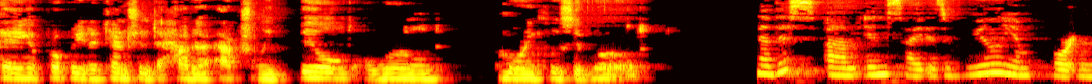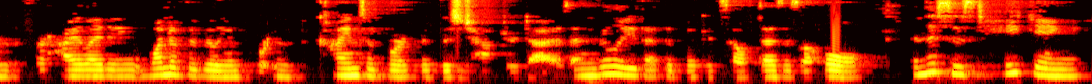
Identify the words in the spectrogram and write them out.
paying appropriate attention to how to actually build a world a more inclusive world. Now, this um, insight is really important for highlighting one of the really important kinds of work that this chapter does, and really that the book itself does as a whole. And this is taking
